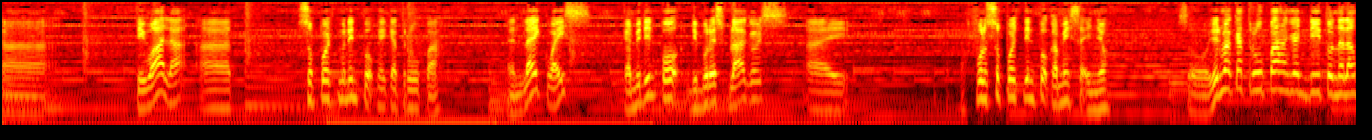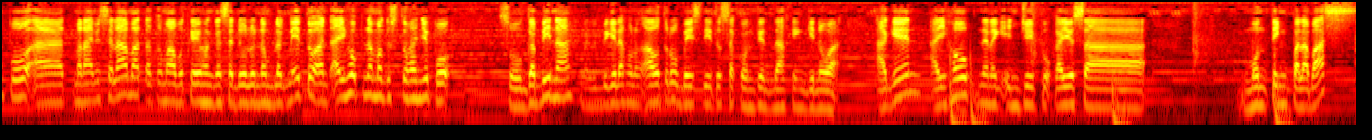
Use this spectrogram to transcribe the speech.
ah, tiwala at support mo din po kay Katrupa. And likewise, kami din po, di Bures Vloggers, ay full support din po kami sa inyo. So, yun mga katrupa, hanggang dito na lang po at maraming salamat at umabot kayo hanggang sa dulo ng vlog na ito and I hope na magustuhan nyo po. So, gabi na, magbibigay ako ng outro based dito sa content na aking ginawa. Again, I hope na nag-enjoy po kayo sa munting palabas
